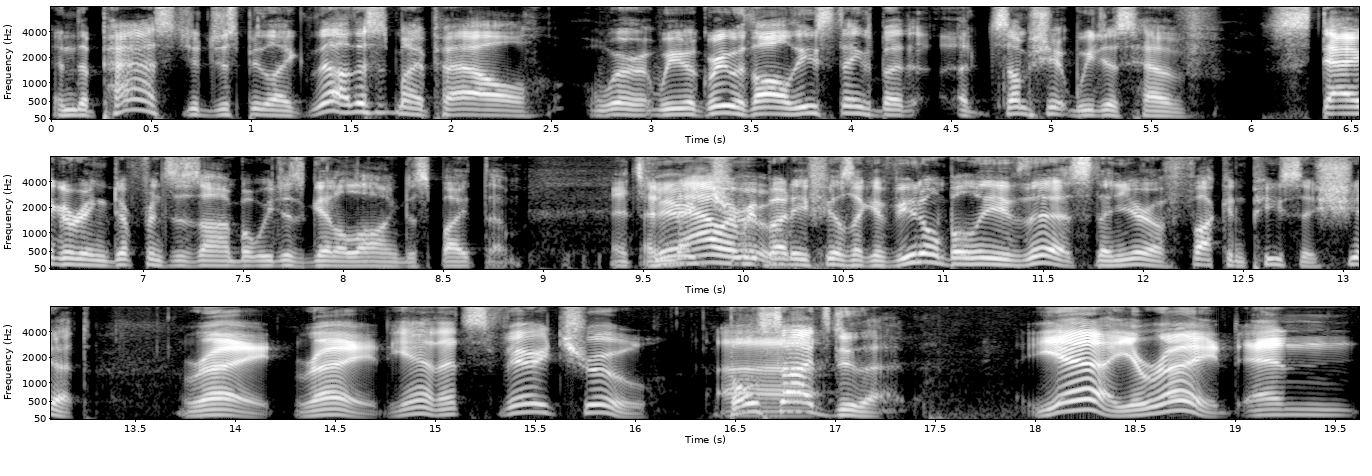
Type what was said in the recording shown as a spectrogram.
In the past, you'd just be like, no, this is my pal. We're, we agree with all these things, but uh, some shit we just have staggering differences on, but we just get along despite them. It's and now true. everybody feels like if you don't believe this, then you're a fucking piece of shit. Right, right. Yeah, that's very true. Both Uh, sides do that. Yeah, you're right, and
